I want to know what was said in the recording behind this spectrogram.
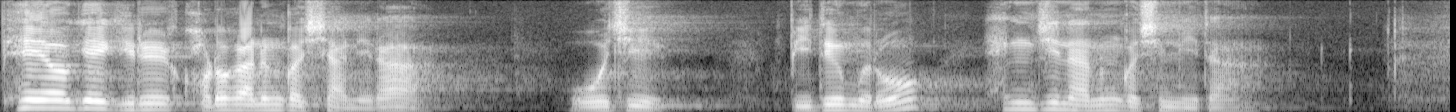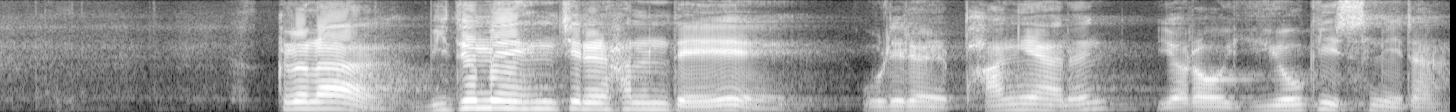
폐역의 길을 걸어가는 것이 아니라 오직 믿음으로 행진하는 것입니다. 그러나 믿음의 행진을 하는 데에 우리를 방해하는 여러 유혹이 있습니다.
